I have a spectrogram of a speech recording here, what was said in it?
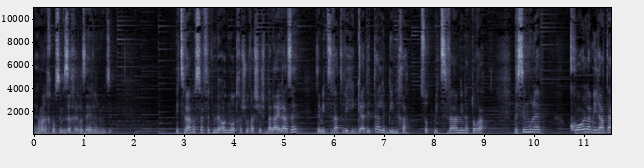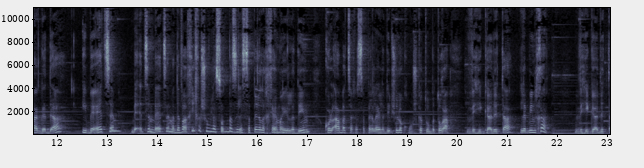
היום אנחנו עושים זכר לזה, אין לנו את זה. מצווה נוספת מאוד מאוד חשובה שיש בלילה הזה, זה מצוות והיגדת לבנך. זאת מצווה מן התורה. ושימו לב, כל אמירת ההגדה היא בעצם, בעצם, בעצם, הדבר הכי חשוב לעשות בה זה לספר לכם הילדים, כל אבא צריך לספר לילדים שלו כמו שכתוב בתורה, והיגדת לבנך, והיגדת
